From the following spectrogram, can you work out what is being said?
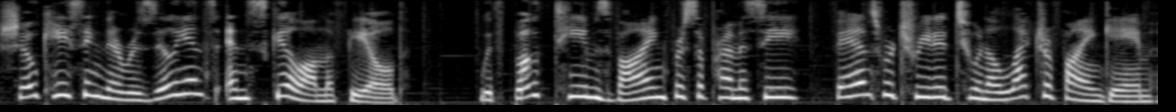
showcasing their resilience and skill on the field. With both teams vying for supremacy, fans were treated to an electrifying game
